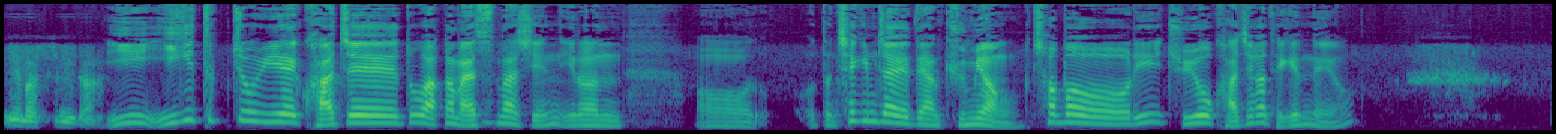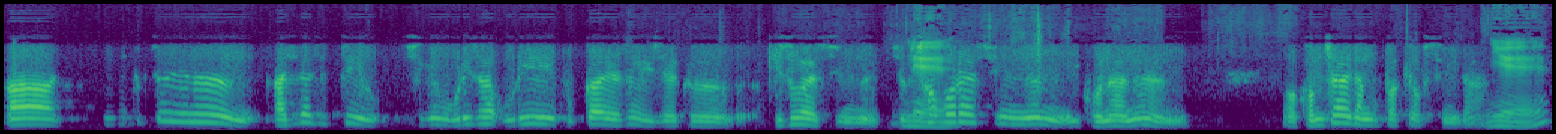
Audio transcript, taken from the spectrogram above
예, 맞습니다. 이 이기 특조위의 과제도 아까 말씀하신 이런 어, 어떤 책임자에 대한 규명, 처벌이 주요 과제가 되겠네요. 아, 이 특조위는 아시다시피 지금 우리 사, 우리 국가에서 이제 그 기소할 수 있는, 즉 네. 처벌할 수 있는 이 권한은 어, 검찰 당국밖에 없습니다. 예.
